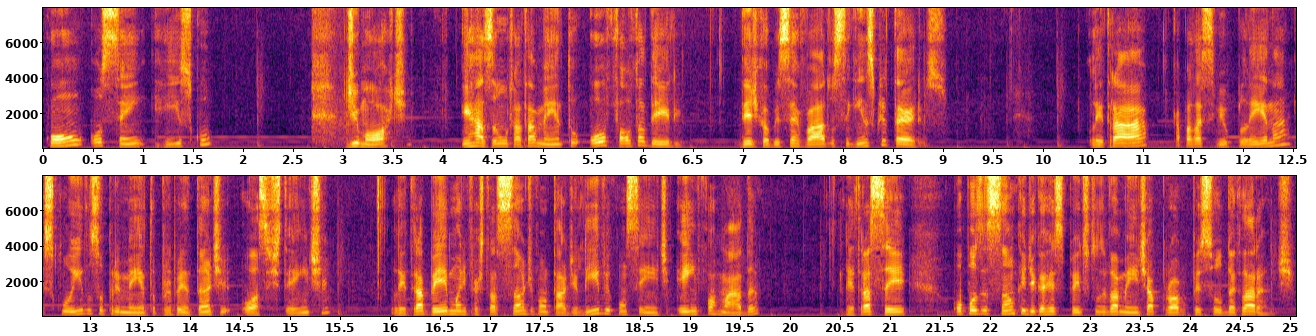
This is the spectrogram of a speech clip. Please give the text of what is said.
com ou sem risco de morte em razão do tratamento ou falta dele, desde que observados os seguintes critérios. Letra A, capacidade civil plena, excluído o suprimento por representante ou assistente. Letra B, manifestação de vontade livre, consciente e informada. Letra C. Oposição que diga respeito exclusivamente à própria pessoa do declarante.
